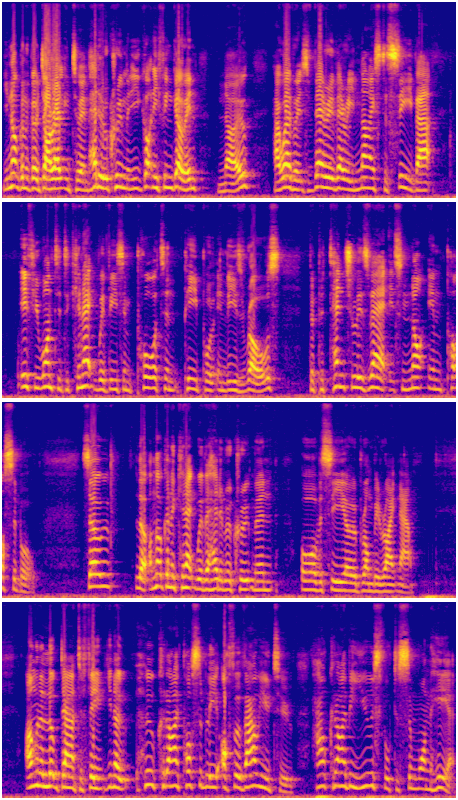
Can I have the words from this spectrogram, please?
You're not going to go directly to him, head of recruitment, you got anything going? No. However, it's very, very nice to see that if you wanted to connect with these important people in these roles, the potential is there. It's not impossible. So, look, I'm not going to connect with the head of recruitment or the CEO of Brøndby right now. I'm going to look down to think, you know, who could I possibly offer value to? How could I be useful to someone here?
